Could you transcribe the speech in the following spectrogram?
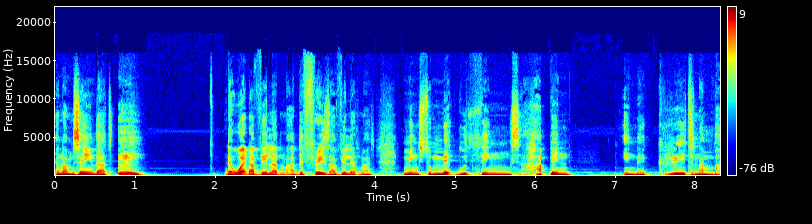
And I'm saying that the word available, the phrase available much means to make good things happen in a great number.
